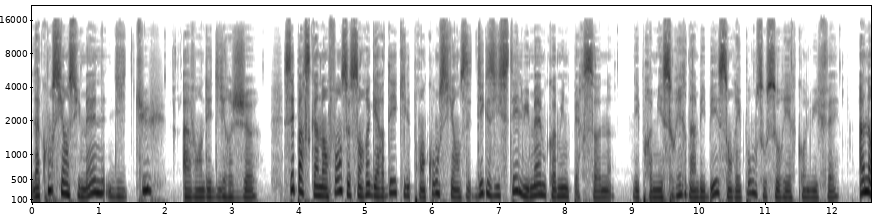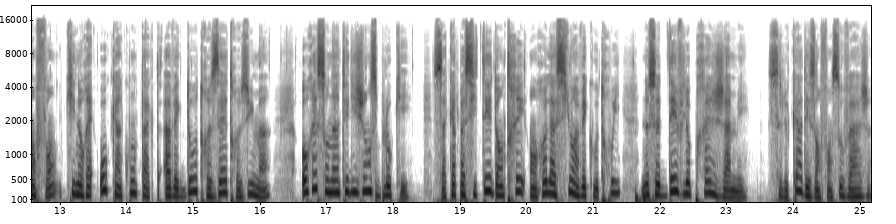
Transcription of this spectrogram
La conscience humaine dit tu avant de dire je. C'est parce qu'un enfant se sent regardé qu'il prend conscience d'exister lui-même comme une personne. Les premiers sourires d'un bébé sont réponse au sourire qu'on lui fait. Un enfant qui n'aurait aucun contact avec d'autres êtres humains aurait son intelligence bloquée. Sa capacité d'entrer en relation avec autrui ne se développerait jamais. C'est le cas des enfants sauvages,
